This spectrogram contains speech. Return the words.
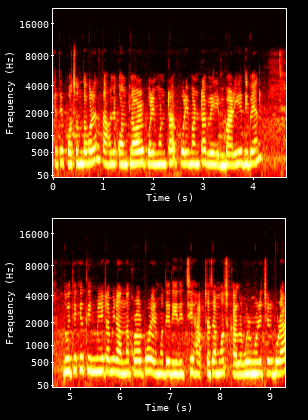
খেতে পছন্দ করেন, তাহলে কর্নফ্লাওয়ারের পরিমাণটা পরিমাণটা বাড়িয়ে দিবেন। দুই থেকে তিন মিনিট আমি রান্না করার পর এর মধ্যে দিয়ে দিচ্ছি হাফ চা চামচ কালো গোলমরিচের গুঁড়া,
